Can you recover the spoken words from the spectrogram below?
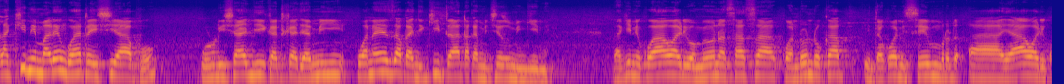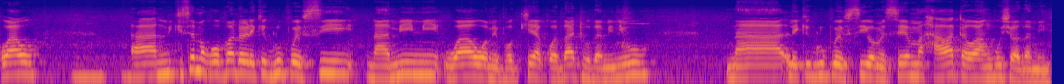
lakini malengo hayataishia hapo. Urudishaji katika jamii wanaweza wakajikita hata kwa michezo mingine lakini kwa awali wameona sasa kwa Ndondo Cup itakuwa ni sehemu uh, ya awali kwao. Uh, nikisema kwa upande wa Group FC naamini wao wamepokea kwa dhati udhamini huu na Leki Group FC wamesema hawatawaangusha wadhamini.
